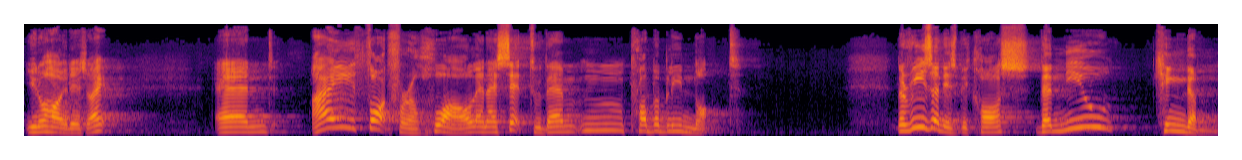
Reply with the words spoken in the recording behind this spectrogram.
You know how it is, right? And I thought for a while and I said to them, mm, probably not. The reason is because the new kingdom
